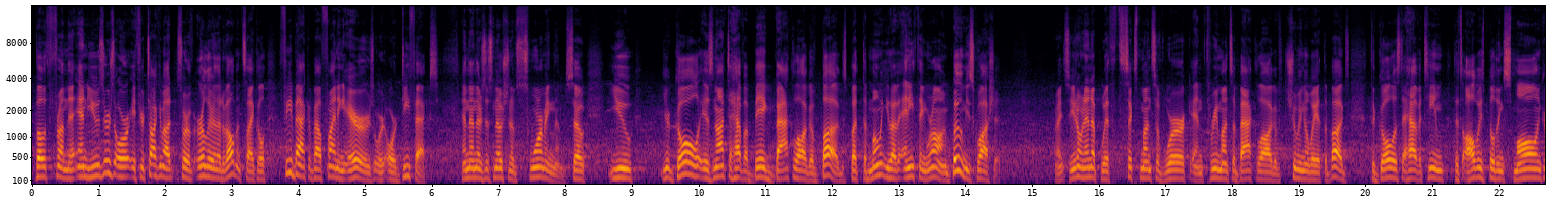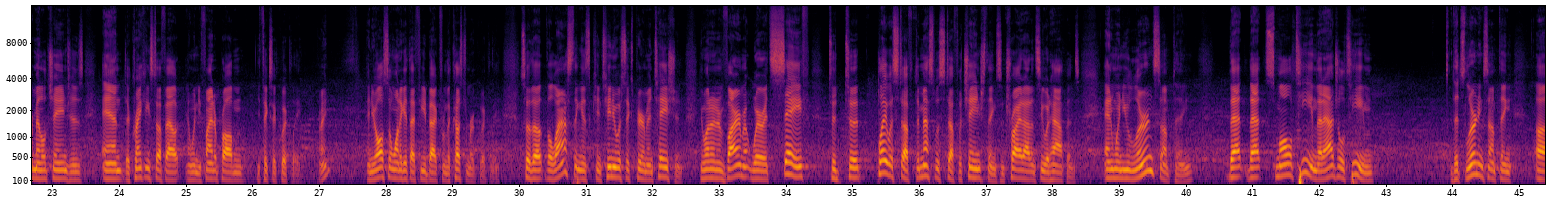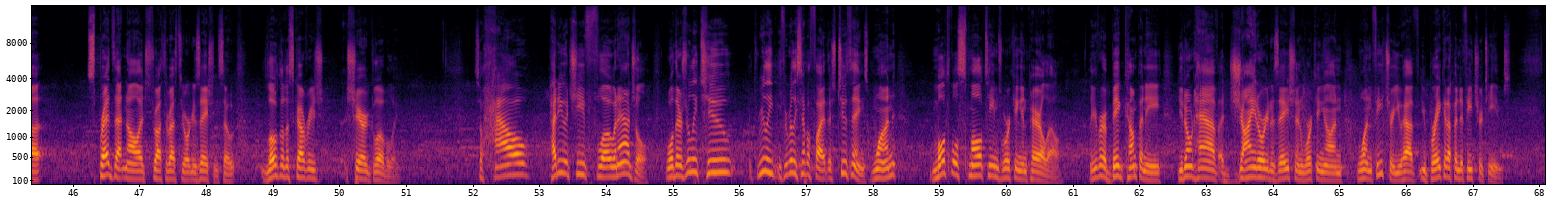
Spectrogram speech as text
both from the end users, or if you're talking about sort of earlier in the development cycle, feedback about finding errors or, or defects. And then there's this notion of swarming them. So you, your goal is not to have a big backlog of bugs, but the moment you have anything wrong, boom, you squash it right? So you don't end up with six months of work and three months of backlog of chewing away at the bugs. The goal is to have a team that's always building small incremental changes and they're cranking stuff out and when you find a problem, you fix it quickly, right? And you also want to get that feedback from the customer quickly. So the, the last thing is continuous experimentation. You want an environment where it's safe to, to play with stuff, to mess with stuff, to change things and try it out and see what happens. And when you learn something, that, that small team, that agile team that's learning something uh, spreads that knowledge throughout the rest of the organization. So local discoveries shared globally. So how, how do you achieve flow in Agile? Well, there's really two, really, if you really simplify it, there's two things. One, multiple small teams working in parallel. If you're a big company, you don't have a giant organization working on one feature. You, have, you break it up into feature teams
